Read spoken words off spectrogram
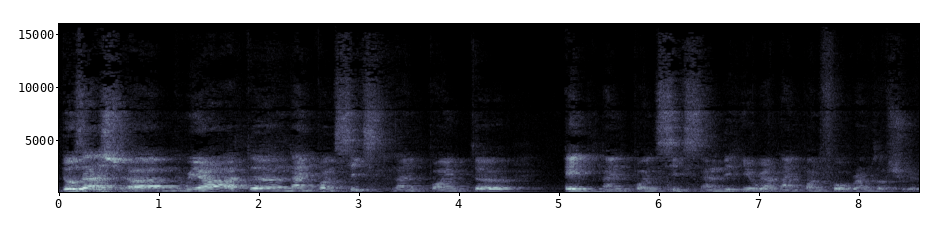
Dosage, um, we are at uh, 9.6, 9.8, 9.6, and here we are 9.4 grams of sugar.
